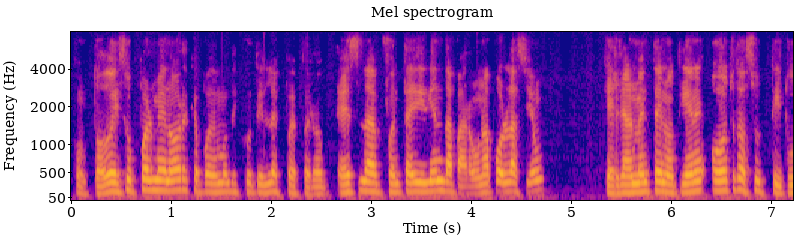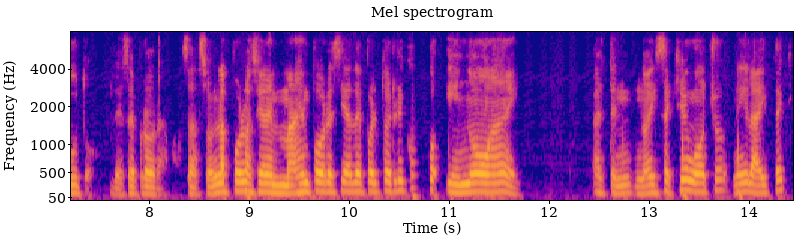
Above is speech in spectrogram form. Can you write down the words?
con todos sus pormenores que podemos discutir después, pero es la fuente de vivienda para una población que realmente no tiene otro sustituto de ese programa. O sea, son las poblaciones más empobrecidas de Puerto Rico y no hay, no hay sección 8, ni la ITEC,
